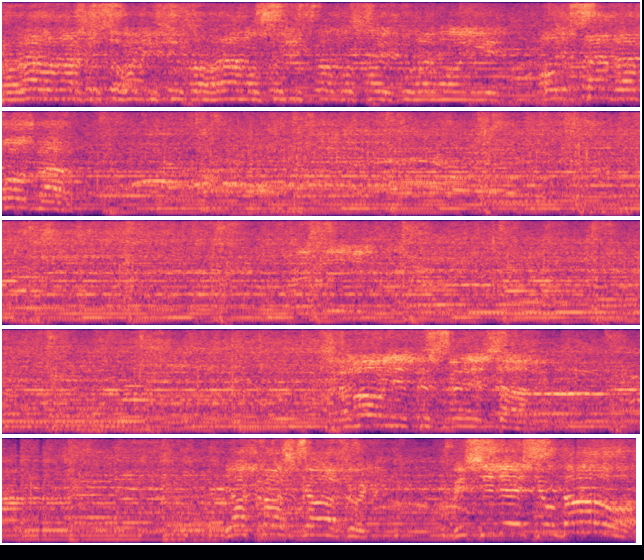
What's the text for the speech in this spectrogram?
Провела нашу сьогоднішню програму солістка обласної філармонії Олександра Воднар. Шановні тисменичани, як вас кажуть, весілля вдало?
